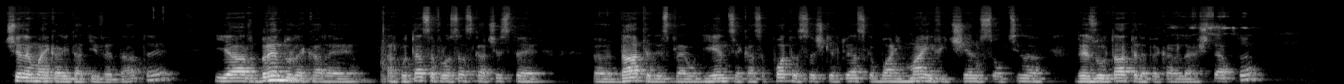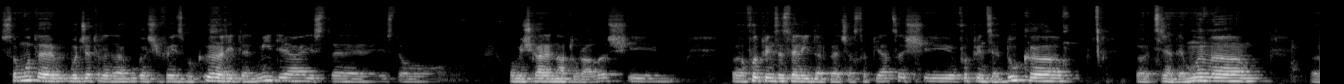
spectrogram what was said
cele mai calitative date, iar brandurile care ar putea să folosească aceste date despre audiențe ca să poată să-și cheltuiască banii mai eficient, să obțină rezultatele pe care le așteaptă, să mute bugetele de la Google și Facebook în retail media este, este o, o mișcare naturală și uh, Footprints este lider pe această piață și Footprints educă, uh, ține de mână, uh,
